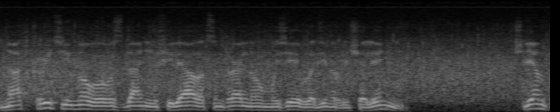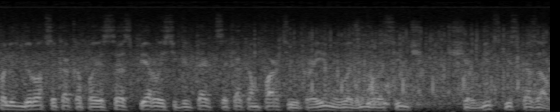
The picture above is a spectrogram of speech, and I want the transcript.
На открытии нового здания филиала Центрального музея Владимира Ильича Ленина член Политбюро ЦК КПСС, первый секретарь ЦК Компартии Украины Владимир Васильевич Щербицкий сказал,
